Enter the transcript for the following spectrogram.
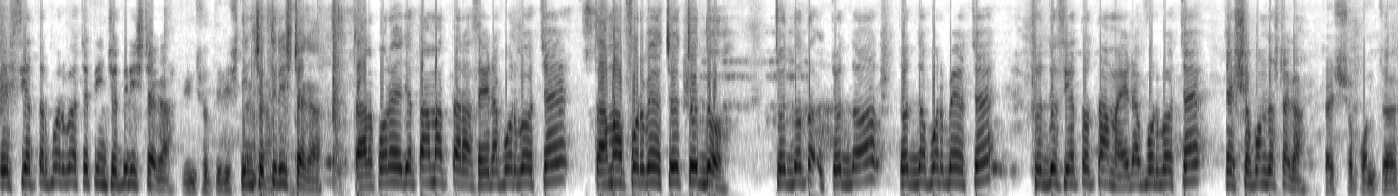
তেইশ ছিয়াত্তর পর্বে হচ্ছে তিনশো তিরিশ টাকা। তিনশো তিরিশ তিনশো তিরিশ টাকা। তারপরে এই যে তামার তার আছে এটা পড়বে হচ্ছে তামা পড়বে হচ্ছে চোদ্দ। চোদ্দ চোদ্দ চোদ্দ পর্বে হচ্ছে চোদ্দ ছিয়াত্তর তামা এটা পড়বে হচ্ছে চারশো পঞ্চাশ টাকা। চারশো পঞ্চাশ।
